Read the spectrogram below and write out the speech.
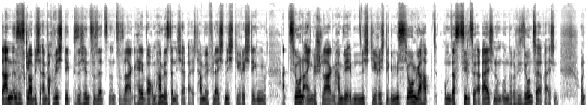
dann ist es, glaube ich, einfach wichtig, sich hinzusetzen und zu sagen, hey, warum haben wir es denn nicht erreicht? Haben wir vielleicht nicht die richtigen Aktionen eingeschlagen? Haben wir eben nicht die richtige Mission gehabt, um das Ziel zu erreichen, um unsere Vision zu erreichen? Und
